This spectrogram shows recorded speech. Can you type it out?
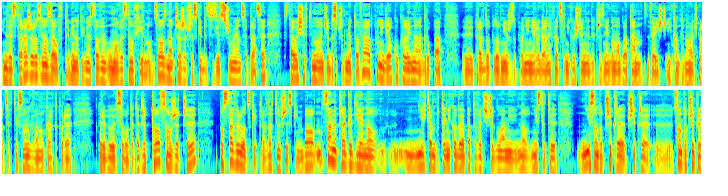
inwestora, że rozwiązał w trybie natychmiastowym umowę z tą firmą, co oznacza, że wszystkie decyzje wstrzymujące pracę stały się w tym momencie bezprzedmiotowe, a od poniedziałku kolejna grupa y, prawdopodobnie już zupełnie nielegalnych pracowników ściągniętych przez niego mogła tam wejść i kontynuować pracę w tych samych warunkach, które które były w sobotę. Także to są rzeczy, postawy ludzkie, prawda, w tym wszystkim, bo same tragedie, no nie chciałbym tutaj nikogo epatować szczegółami, no niestety nie są to przykre, przykre są to przykre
